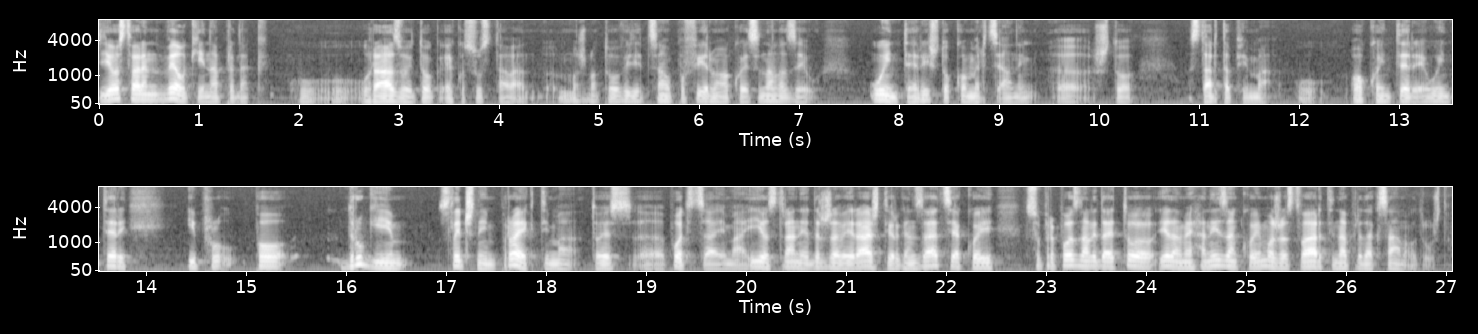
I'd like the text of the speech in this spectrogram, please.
je ostvaren veliki napredak u, u razvoju tog ekosustava. Možemo to vidjeti samo po firmama koje se nalaze u, u Interi, što komercijalnim, e, što startupima u, oko Interi, u Interi i po drugim sličnim projektima, to je e, poticajima i od strane države i različitih organizacija koji su prepoznali da je to jedan mehanizam koji može ostvariti napredak samog društva.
